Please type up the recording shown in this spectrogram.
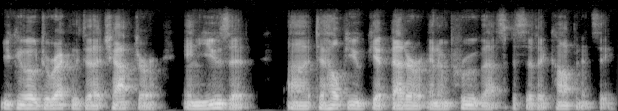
you can go directly to that chapter and use it uh, to help you get better and improve that specific competency.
